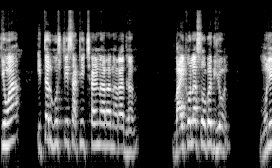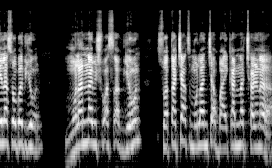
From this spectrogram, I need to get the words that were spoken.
किंवा इतर गोष्टीसाठी छळणारा नराधम बायकोला सोबत घेऊन मुलीला सोबत घेऊन मुलांना विश्वासात घेऊन स्वतःच्याच मुलांच्या बायकांना छळणारा.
